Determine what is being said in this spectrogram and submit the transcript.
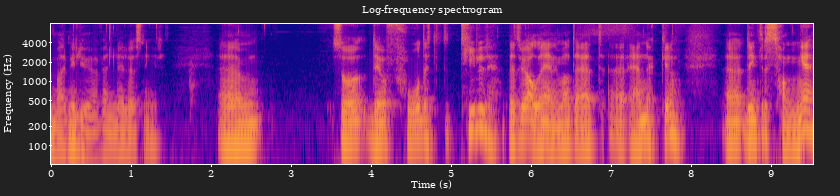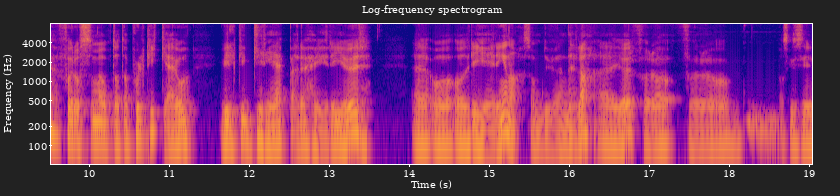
mer miljøvennlige løsninger. Um, så det å få dette til, det tror jeg alle er enige om at det er, et, er nøkkelen. Eh, det interessante for oss som er opptatt av politikk, er jo hvilke grep er det Høyre gjør, eh, og, og regjeringen, da, som du er en del av, eh, gjør for å, for å si,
